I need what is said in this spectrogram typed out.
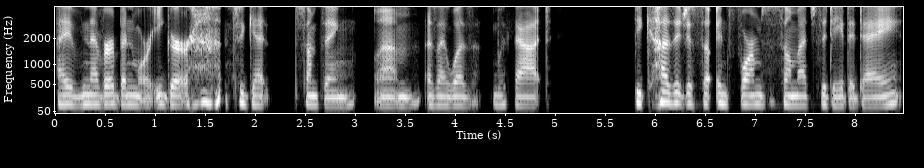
I've never been more eager to get something um, as I was with that because it just so informs so much the day to day.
